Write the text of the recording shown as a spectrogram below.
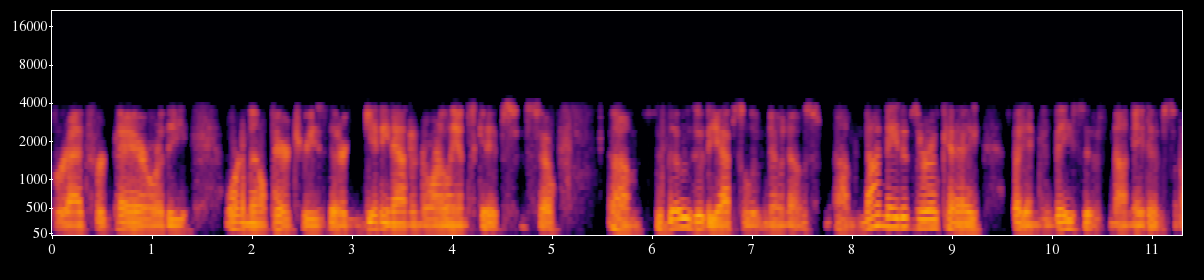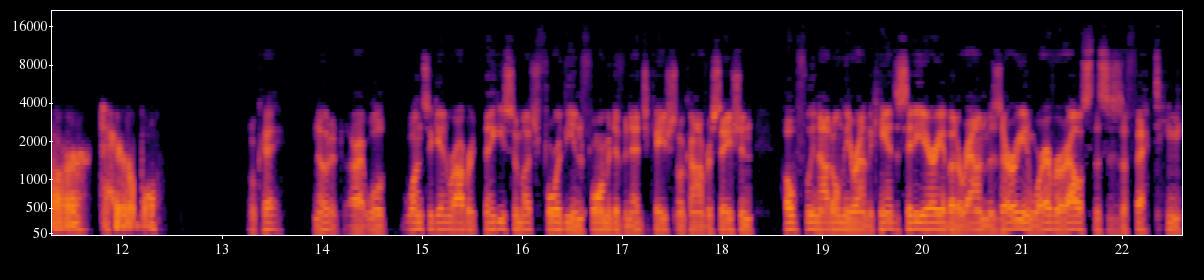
Bradford pear or the ornamental pear trees that are getting out into our landscapes. So um, those are the absolute no-nos. Um, non-natives are okay, but invasive non-natives are terrible. Okay. Noted. All right. Well, once again, Robert, thank you so much for the informative and educational conversation. Hopefully, not only around the Kansas City area, but around Missouri and wherever else this is affecting,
